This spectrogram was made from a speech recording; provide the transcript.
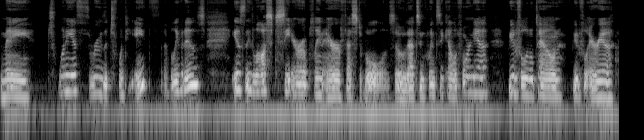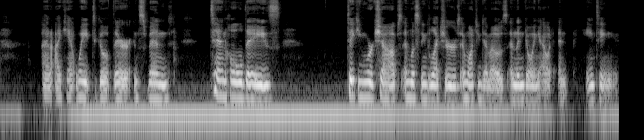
May 20th through the 28th, I believe it is, is the Lost Sierra Plein Air Festival. So that's in Quincy, California. Beautiful little town, beautiful area. And I can't wait to go up there and spend 10 whole days taking workshops and listening to lectures and watching demos and then going out and painting.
